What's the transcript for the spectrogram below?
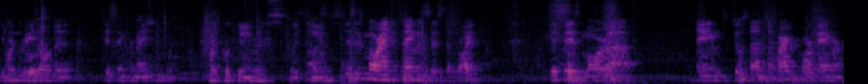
we didn't read all the this information, but Hardcore gamers, like teams. this is more entertainment system, right? This is more uh, aimed just at the hardcore gamer.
